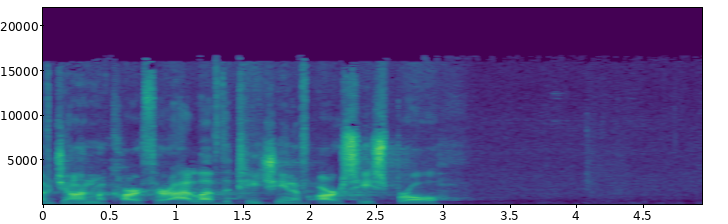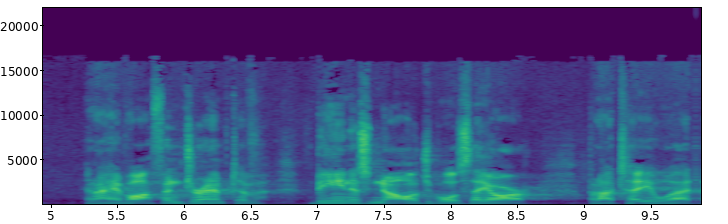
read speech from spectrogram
of John MacArthur. I love the teaching of R.C. Sproul. And I have often dreamt of being as knowledgeable as they are. But I'll tell you what,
